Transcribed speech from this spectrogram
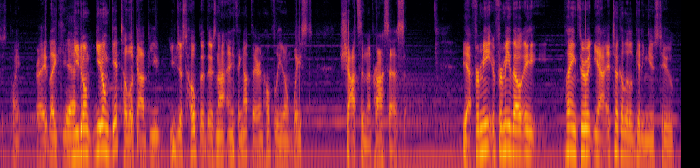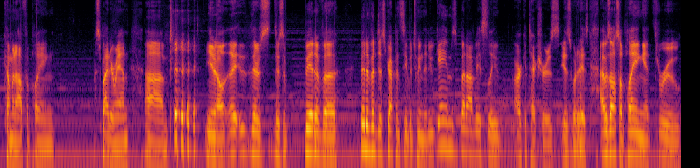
just point, right? Like Yeah. you don't you don't get to look up. You you just hope that there's not anything up there, and hopefully you don't waste shots in the process. Yeah, for me, for me though, it, playing through it, yeah, it took a little getting used to coming off of playing Spider-Man. Um, you know, uh, there's there's a bit of a bit of a discrepancy between the two games, but obviously architecture is is what it is. I was also playing it through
